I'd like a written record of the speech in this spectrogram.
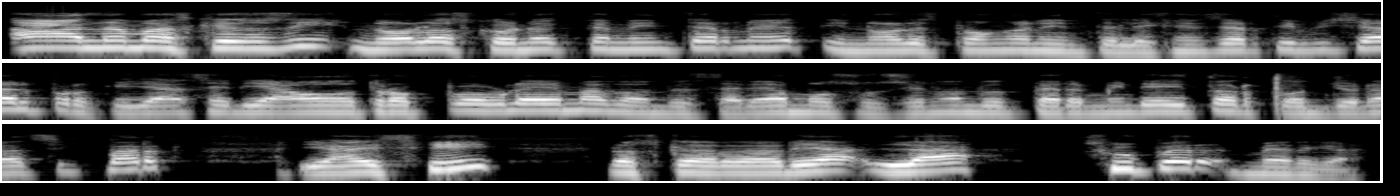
Ah, nada más que eso sí, no los conecten a internet y no les pongan inteligencia artificial porque ya sería otro problema donde estaríamos fusionando Terminator con Jurassic Park y ahí sí nos cargaría la super merga.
